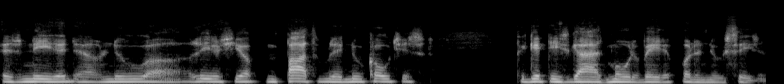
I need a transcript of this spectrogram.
is needed, uh, new uh, leadership, and possibly new coaches to get these guys motivated for the new season.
